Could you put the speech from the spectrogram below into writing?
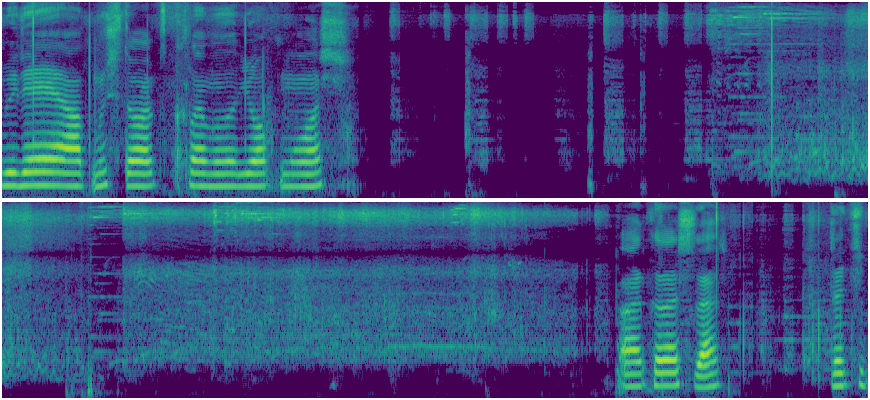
1'e 64 klanı yokmuş. Arkadaşlar rakip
